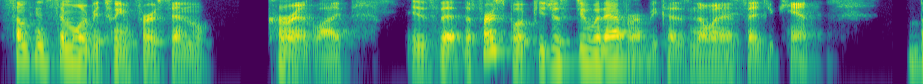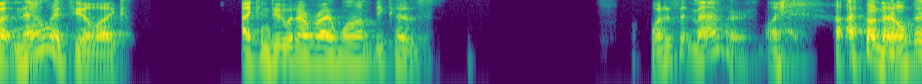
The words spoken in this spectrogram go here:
something similar between first and current life is that the first book you just do whatever because no one has said you can't. But now I feel like I can do whatever I want because what does it matter? Like, I don't know.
